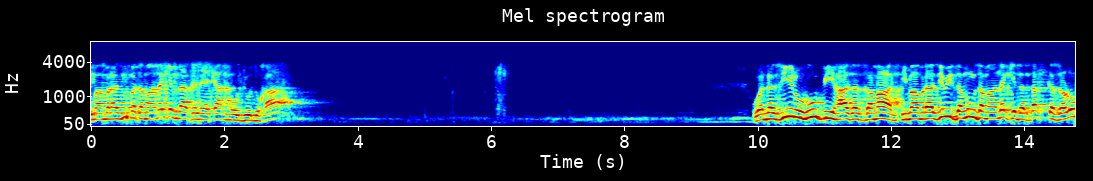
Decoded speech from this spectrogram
امام رازی په زمانه کې هم داسې نیکان موجود وخا ونذيره في هذا الزمان امام رازی وی زمون زمانه کې د دک زړو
